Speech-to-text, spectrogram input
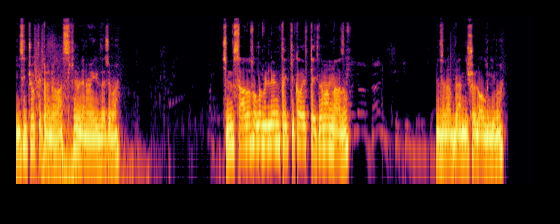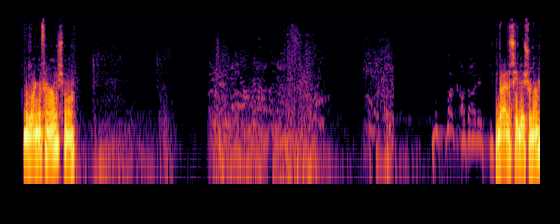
Lee Sin çok kötü oynuyor lan. Skin mi denemeye gidiyor acaba? Şimdi sağda solda birilerini tek yakalayıp teklemem lazım. Mesela Brandy şöyle oldu gibi. Zonya falan almış mı o? Darius geliyor şuradan.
